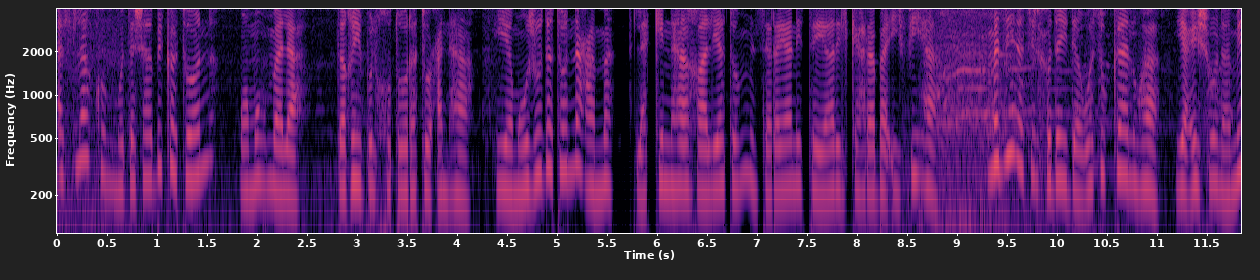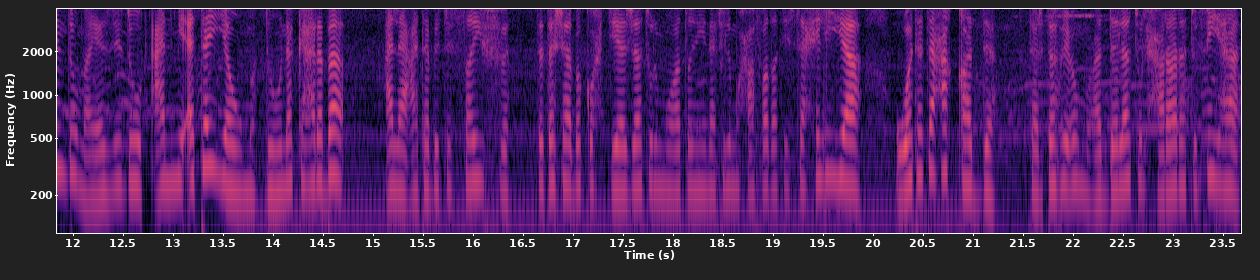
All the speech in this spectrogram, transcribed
أسلاك متشابكة ومهملة تغيب الخطورة عنها. هي موجودة نعم لكنها خالية من سريان التيار الكهربائي فيها. مدينة الحديدة وسكانها يعيشون منذ ما يزيد عن 200 يوم دون كهرباء. على عتبة الصيف تتشابك احتياجات المواطنين في المحافظة الساحلية وتتعقد. ترتفع معدلات الحرارة فيها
